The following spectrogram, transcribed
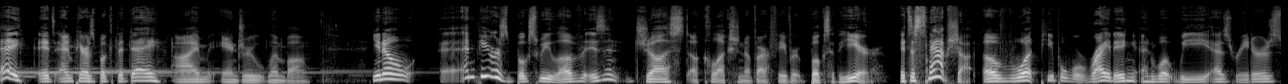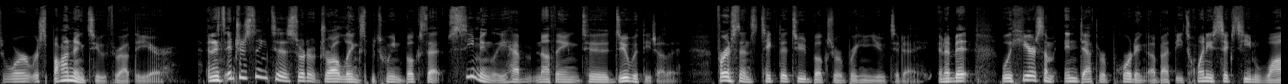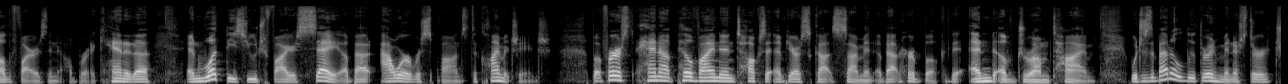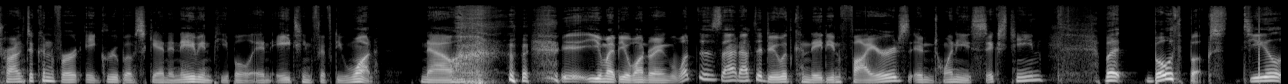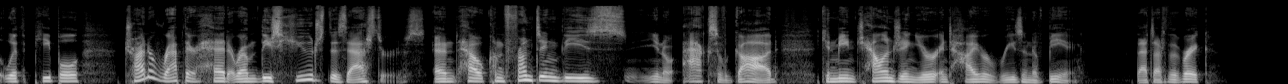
Hey, it's NPR's Book of the Day. I'm Andrew Limbong. You know, NPR's Books We Love isn't just a collection of our favorite books of the year. It's a snapshot of what people were writing and what we as readers were responding to throughout the year. And it's interesting to sort of draw links between books that seemingly have nothing to do with each other. For instance, take the two books we're bringing you today. In a bit, we'll hear some in depth reporting about the 2016 wildfires in Alberta, Canada, and what these huge fires say about our response to climate change. But first, Hanna Pylväinen talks to NPR's Scott Simon about her book, The End of Drum Time, which is about a Lutheran minister trying to convert a group of Scandinavian people in 1851. Now, you might be wondering, what does that have to do with Canadian fires in 2016? But both books deal with people trying to wrap their head around these huge disasters and how confronting these, you know, acts of God can mean challenging your entire reason of being. That's after the break.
